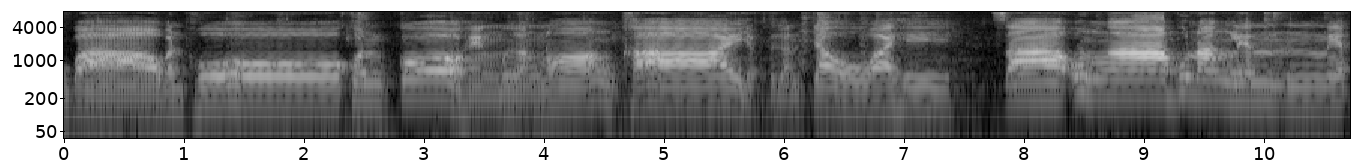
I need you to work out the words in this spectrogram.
ผู้บ่าวบันโพคนโก้แห่งเมืองน้องคาย อยากเตือนเจ้าไว้ สาวงามผู้นั่งเล่นเน็ต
